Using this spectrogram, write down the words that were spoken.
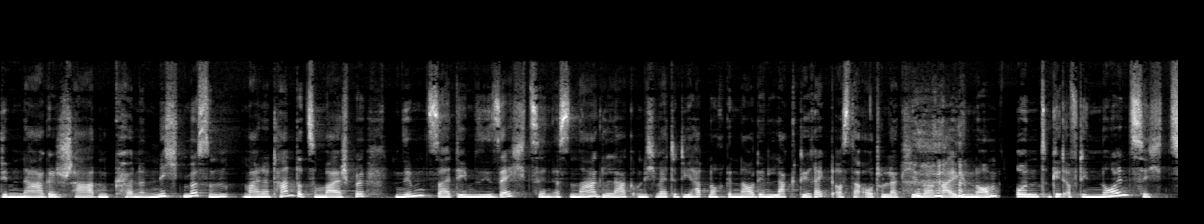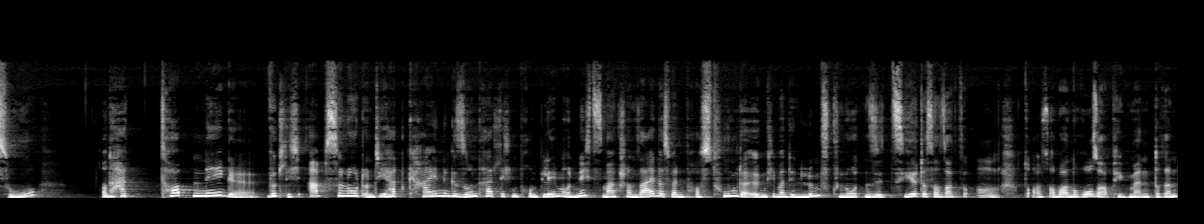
dem Nagel schaden können. Nicht müssen. Meine Tante zum Beispiel nimmt, seitdem sie 16 ist, Nagellack und ich wette, die hat noch genau den Lack direkt aus der Autolackiererei genommen und geht auf die 90 zu und hat Top-Nägel, wirklich absolut. Und die hat keine gesundheitlichen Probleme und nichts mag schon sein, dass wenn posthum da irgendjemand den Lymphknoten seziert, dass er sagt so, oh, da ist aber ein rosa Pigment drin.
